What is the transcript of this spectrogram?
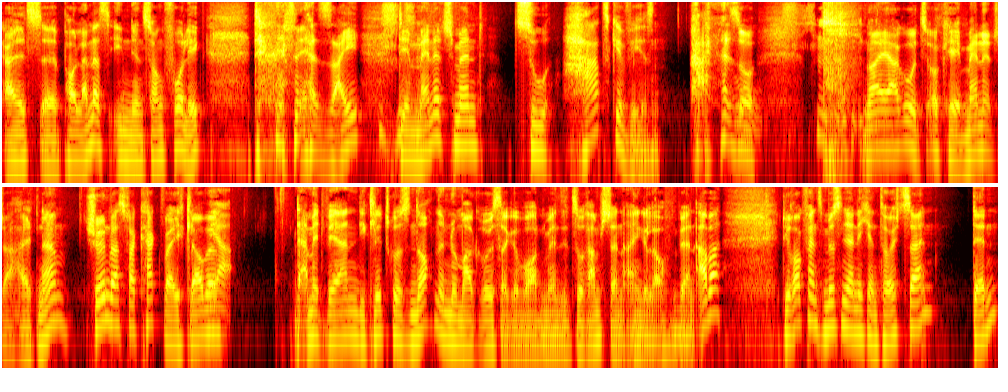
als äh, Paul Landers ihnen den Song vorlegt, denn er sei dem Management zu hart gewesen. Also, oh. naja gut, okay, Manager halt, ne? Schön was verkackt, weil ich glaube, ja. damit wären die Klitschkos noch eine Nummer größer geworden, wenn sie zu Rammstein eingelaufen wären. Aber die Rockfans müssen ja nicht enttäuscht sein, denn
